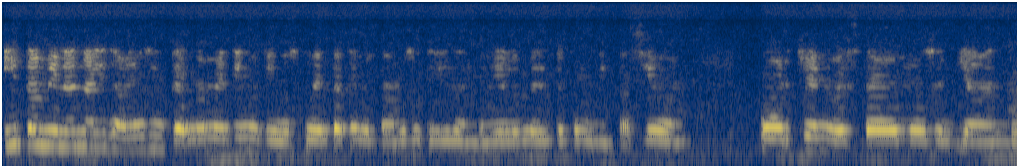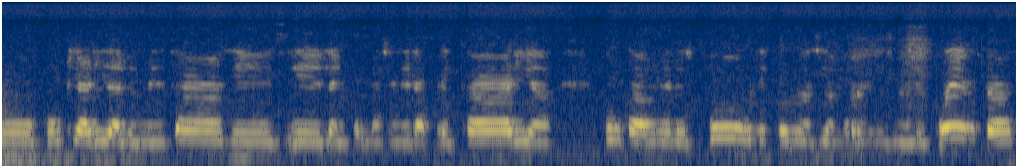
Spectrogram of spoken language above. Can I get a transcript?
Y también analizamos internamente y nos dimos cuenta que no estábamos utilizando bien los medios de comunicación, porque no estábamos enviando con claridad los mensajes, eh, la información era precaria, con cada uno de los públicos, no hacíamos rendición de cuentas.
